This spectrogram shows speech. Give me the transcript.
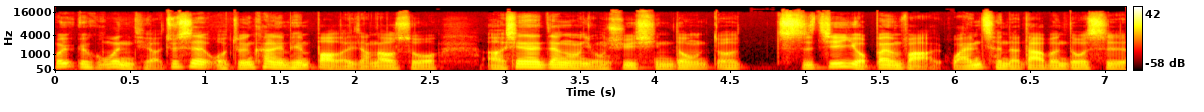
我有有个问题啊，就是我昨天看了一篇报道，讲到说，呃，现在这种永续行动都直接有办法完成的，大部分都是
